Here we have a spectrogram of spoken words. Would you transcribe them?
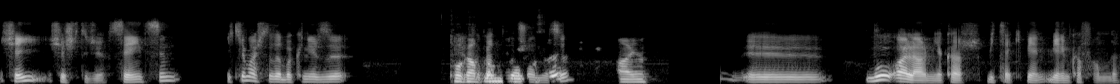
şey şaşırtıcı. Saints'in iki maçta da Buccaneers'ı Tokatlamış olması Aynen. e, bu alarm yakar bir tek benim, benim kafamda.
